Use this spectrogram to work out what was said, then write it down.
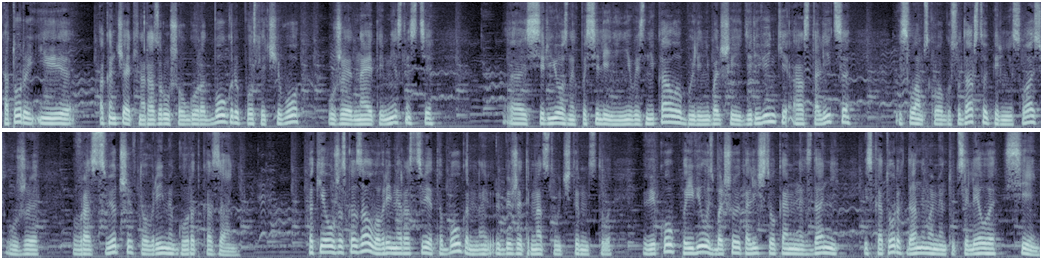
который и окончательно разрушил город Болгры, после чего уже на этой местности – Э, серьезных поселений не возникало, были небольшие деревеньки, а столица исламского государства перенеслась уже в расцветший в то время город Казань. Как я уже сказал, во время расцвета Болгар на рубеже 13-14 веков появилось большое количество каменных зданий, из которых в данный момент уцелело 7.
